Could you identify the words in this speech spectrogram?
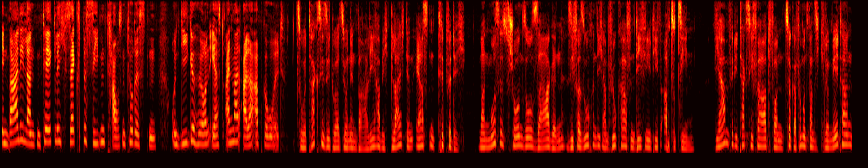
In Bali landen täglich 6.000 bis 7.000 Touristen und die gehören erst einmal alle abgeholt. Zur Taxisituation in Bali habe ich gleich den ersten Tipp für dich. Man muss es schon so sagen, sie versuchen dich am Flughafen definitiv abzuziehen. Wir haben für die Taxifahrt von ca. 25 Kilometern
